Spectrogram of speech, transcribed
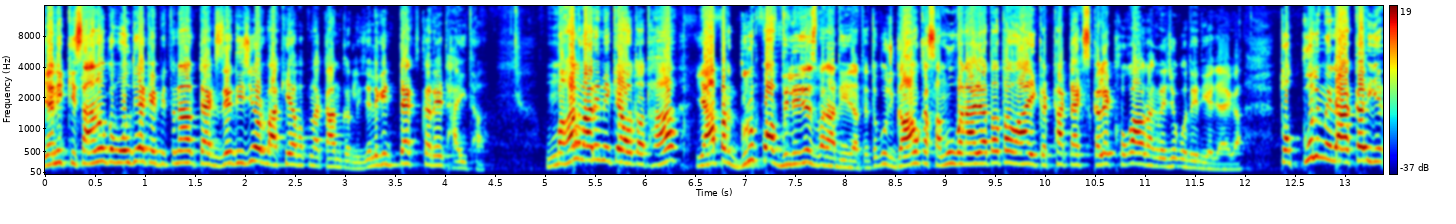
यानी किसानों को बोल दिया कि इतना टैक्स दे दीजिए और बाकी आप अपना काम कर लीजिए। लेकिन टैक्स का रेट हाई था। महलवारी में क्या होता था? यहाँ पर ग्रुप ऑफ़ विलेजेस बना दिए जाते तो कुछ गाँव का समूह बनाया जाता था, वहाँ इकट्ठा टैक्स कलेक्ट होगा और अंग्रेज़ों को दे दिया जाएगा। तो कुल मिलाकर ये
